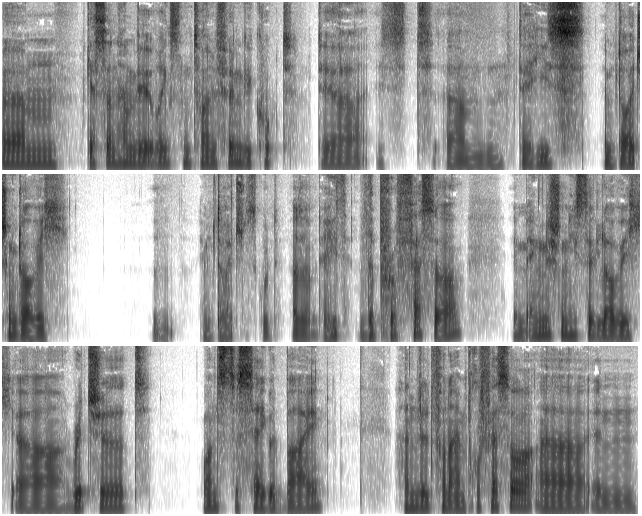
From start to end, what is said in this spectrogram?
Ähm, gestern haben wir übrigens einen tollen Film geguckt. Der ist, ähm, der hieß im Deutschen, glaube ich, im Deutschen ist gut. Also der hieß The Professor. Im Englischen hieß der, glaube ich, äh, Richard Wants to Say Goodbye. Handelt von einem Professor äh, in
